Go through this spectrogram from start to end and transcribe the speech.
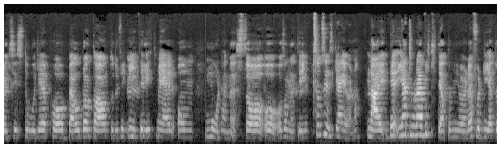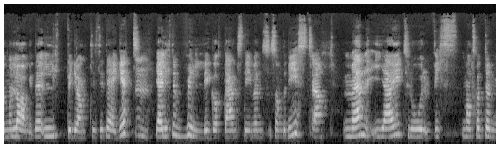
bakgrunnshistorie på Bell blant annet, og du fikk Mm. vite litt mer om moren hennes og, og, og sånne ting. Sånn syns ikke jeg gjør noe. Nei, det, jeg tror det er viktig at de gjør det, fordi at de må Mm. lage det litt grann til sitt eget. Mm. Jeg likte veldig godt Dan Stevens som The Beast. Ja. Men jeg tror hvis man skal dømme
